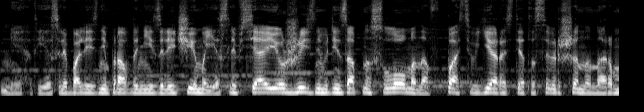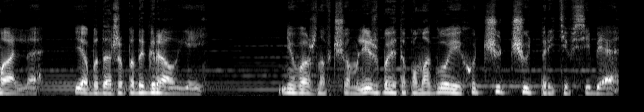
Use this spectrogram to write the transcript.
Нет, если болезнь правда неизлечима, если вся ее жизнь внезапно сломана, впасть в ярость это совершенно нормально. Я бы даже подыграл ей. Неважно в чем, лишь бы это помогло ей хоть чуть-чуть прийти в себя.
